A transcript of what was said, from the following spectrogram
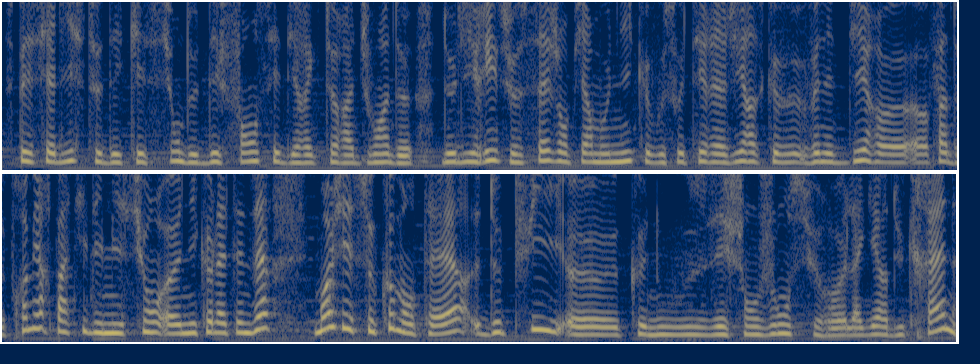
spécialiste des questions de défense et directeur adjoint de, l'IRIS. Je sais, Jean-Pierre Moni, que vous souhaitez réagir à ce que venez de dire, euh, enfin de première partie d'émission, euh, Nicolas Tenzer. Moi, j'ai ce commentaire depuis que nous échangeons sur euh, la guerre d'Ukraine.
